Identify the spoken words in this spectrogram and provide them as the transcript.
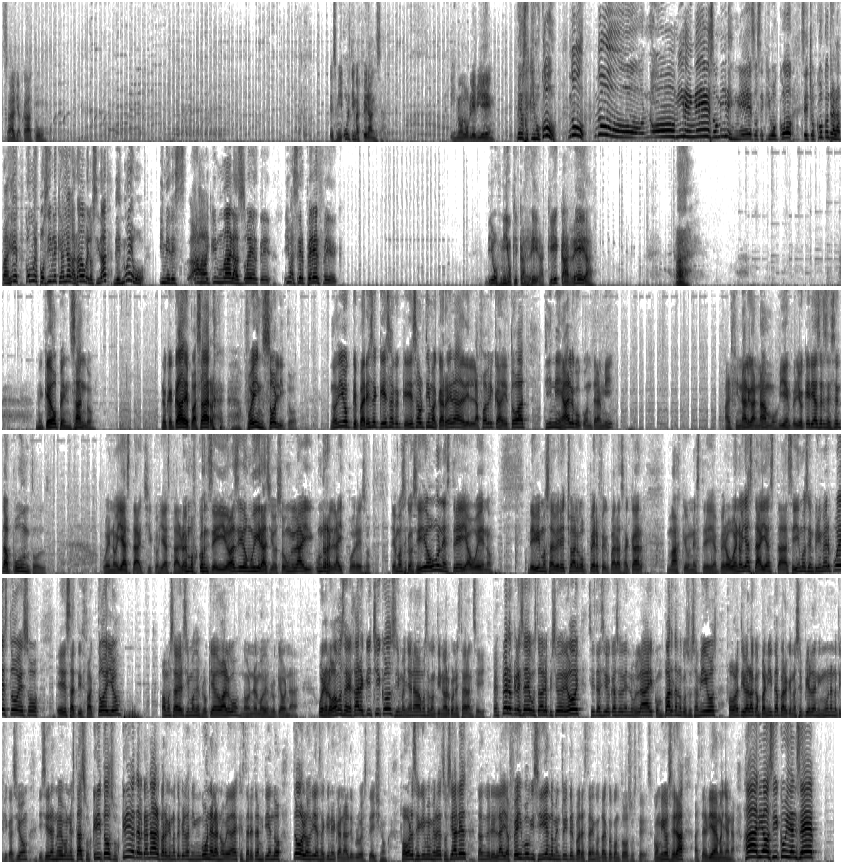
Sal de acá, tú. Es mi última esperanza. Y no doblé bien. ¡Pero se equivocó! ¡No! ¡No! ¡No! ¡Miren eso! ¡Miren eso! Se equivocó. Se chocó contra la pared. ¿Cómo es posible que haya agarrado velocidad de nuevo? Y me des... ¡Ay, qué mala suerte! Iba a ser perfect. Dios mío, qué carrera, qué carrera. Me quedo pensando. Lo que acaba de pasar fue insólito. No digo que parece que esa, que esa última carrera de la fábrica de Toad tiene algo contra mí. Al final ganamos, bien, pero yo quería hacer 60 puntos. Bueno, ya está, chicos, ya está. Lo hemos conseguido. Ha sido muy gracioso. Un like, un relight por eso. Hemos conseguido una estrella, bueno. Debimos haber hecho algo perfecto para sacar más que una estrella. Pero bueno, ya está, ya está. Seguimos en primer puesto, eso es satisfactorio. Vamos a ver si hemos desbloqueado algo. No, no hemos desbloqueado nada. Bueno, lo vamos a dejar aquí chicos y mañana vamos a continuar con esta gran serie. Espero que les haya gustado el episodio de hoy. Si este ha sido el caso, denle un like, compártanlo con sus amigos. Por favor, activar la campanita para que no se pierda ninguna notificación. Y si eres nuevo y no estás suscrito, suscríbete al canal para que no te pierdas ninguna de las novedades que estaré transmitiendo todos los días aquí en el canal de Blue Station. Por favor, seguidme en mis redes sociales, dándole like a Facebook y siguiéndome en Twitter para estar en contacto con todos ustedes. Conmigo será hasta el día de mañana. Adiós y cuídense.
